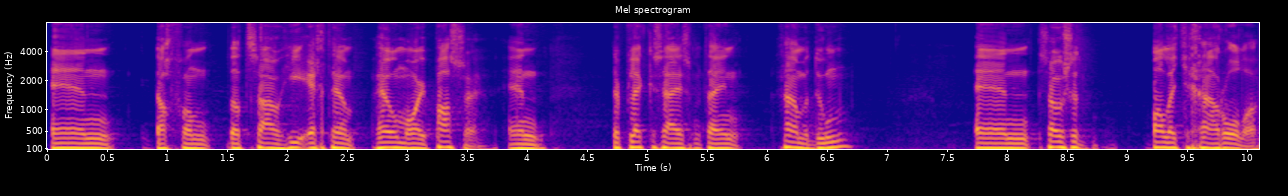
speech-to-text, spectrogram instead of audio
En ik dacht van, dat zou hier echt heel, heel mooi passen. En ter plekke zei ze meteen, gaan we doen. En zo is het balletje gaan rollen.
